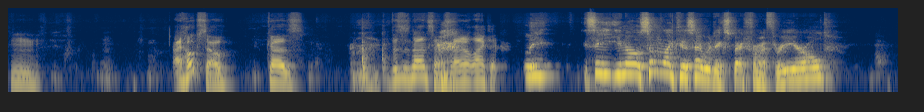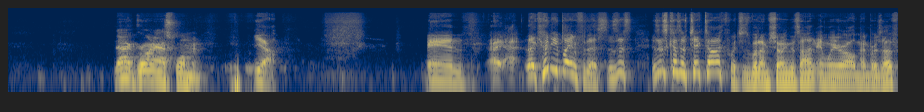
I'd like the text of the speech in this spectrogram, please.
Hmm. I hope so, because this is nonsense, and I don't like it. Lee, see, you know, something like this I would expect from a three-year-old, not a grown-ass woman. Yeah. And I, I like who do you blame for this? Is this is this because of TikTok, which is what I'm showing this on, and we are all members of?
